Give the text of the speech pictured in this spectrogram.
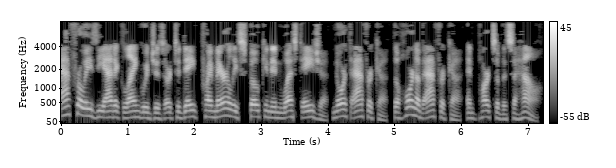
Afroasiatic languages are today primarily spoken in West Asia, North Africa, the Horn of Africa, and parts of the Sahel.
